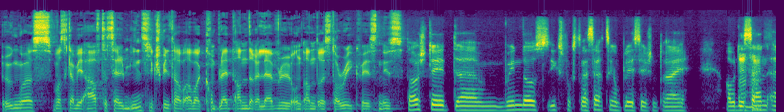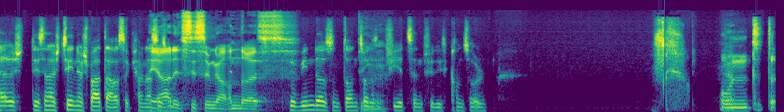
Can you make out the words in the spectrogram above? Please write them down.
irgendwas, was glaube ich auch auf derselben Insel gespielt habe, aber komplett andere Level und andere Story gewesen ist. Da steht ähm, Windows, Xbox 360 und PlayStation 3. Aber die, Mhm. sind, erst, die sind erst zehn Jahre später rausgekommen. Also ja, das ist irgendein anderes. für Windows und dann Ding. 2014 für die Konsolen. Und da,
